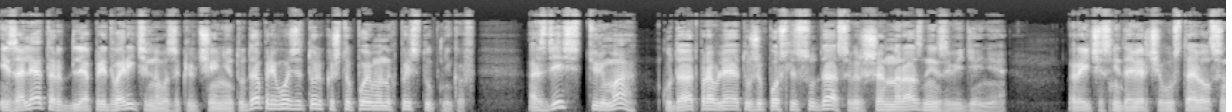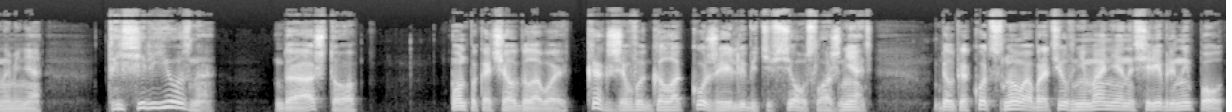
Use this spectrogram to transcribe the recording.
Изолятор для предварительного заключения туда привозят только что пойманных преступников. А здесь тюрьма, куда отправляют уже после суда совершенно разные заведения. Рейчес недоверчиво уставился на меня. «Ты серьезно?» «Да, а что?» Он покачал головой. «Как же вы, голокожие, любите все усложнять!» Белкокот снова обратил внимание на серебряный пол.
